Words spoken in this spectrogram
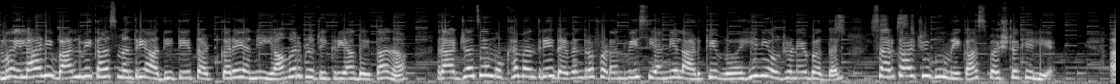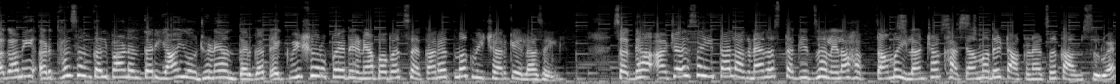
महिला आणि बालविकास मंत्री आदिती तटकरे यांनी यावर प्रतिक्रिया देताना राज्याचे मुख्यमंत्री देवेंद्र फडणवीस यांनी लाडकी बहीण योजनेबद्दल सरकारची भूमिका स्पष्ट केली आहे. आगामी अर्थसंकल्पानंतर या योजनेअंतर्गत एकवीसशे रुपये देण्याबाबत सकारात्मक विचार केला जाईल. सध्या आचारसंहिता लागण्यानं स्थगित झालेला हप्ता महिलांच्या खात्यामध्ये टाकण्याचं काम सुरू आहे.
